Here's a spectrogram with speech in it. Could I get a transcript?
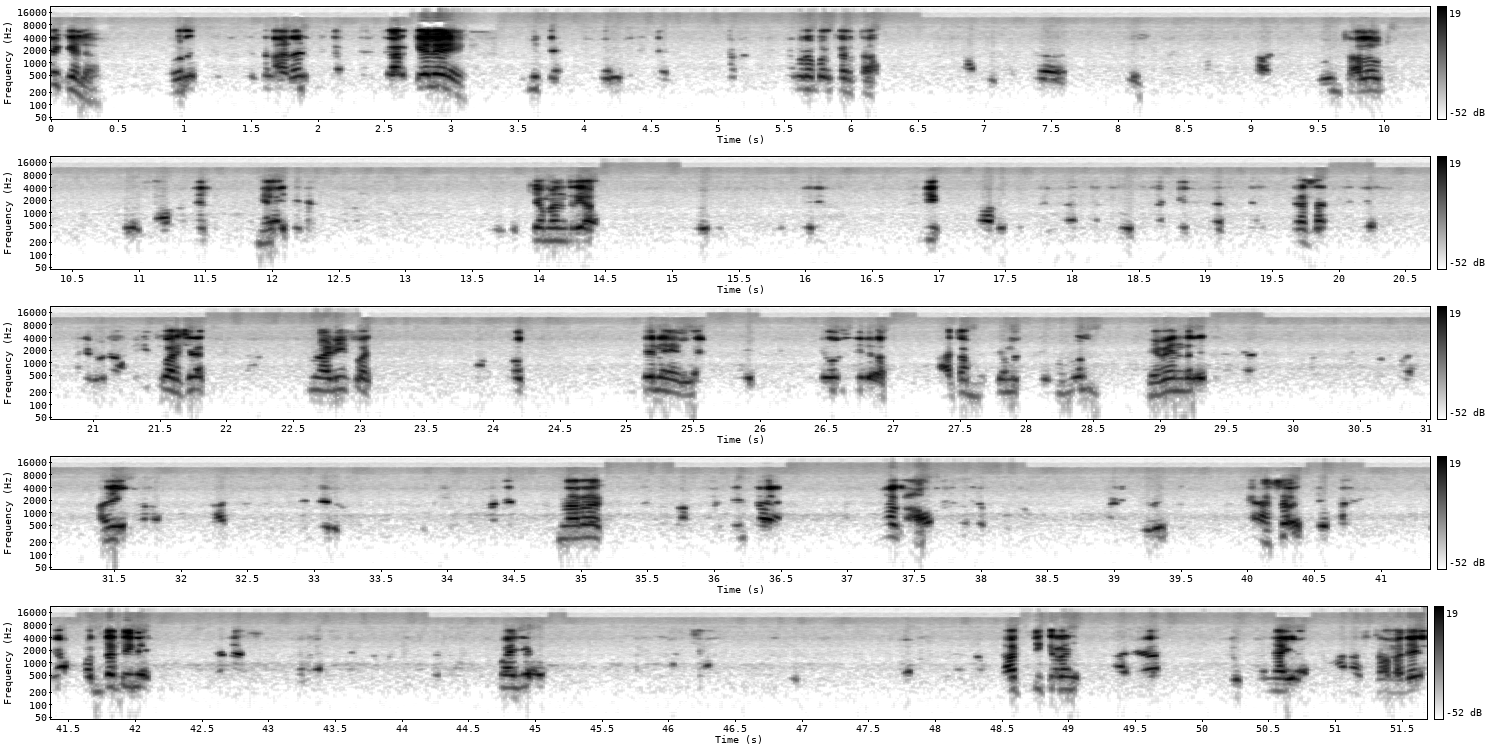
काय केलं? औरंगजेबाने केले. तुम्ही बरोबर करता. चालवतो. न्याय देण्याचा मुख्यमंत्री अडीच वर्षात अडीच वर्ष आता मुख्यमंत्री म्हणून देवेंद्र आणि मग असं या पद्धतीने पाहिजे. लोकांना या महाराष्ट्रामध्ये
